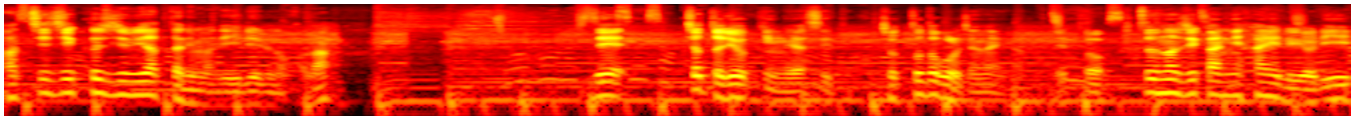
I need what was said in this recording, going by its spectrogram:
8時9時あたりまで入れるのかな。で、ちょっと料金が安い。ちょっとどころじゃないな。えっと、普通の時間に入るより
